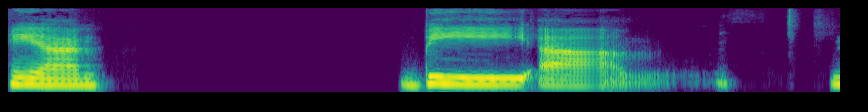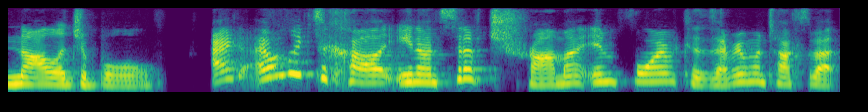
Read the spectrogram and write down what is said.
can be um, knowledgeable I, I, would like to call it you know instead of trauma informed because everyone talks about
